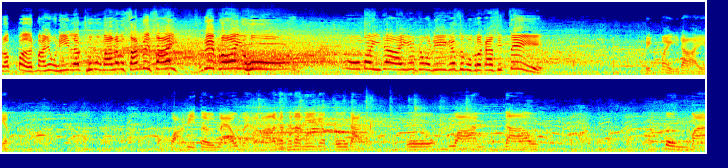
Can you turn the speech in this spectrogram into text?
แล้วเปิดมาจังหวะนี้แล้วทุบออกมาแล้วมาซ้ำด้วยซ้าย เรียบร้อย โอ้โหโอ้ไม่ได้ครับจังหวะนี้ครับสมุทรปราการซิตี้พลิกไม่ได้ครับขวามีเติมแล้วแหมมาแล้วกันทางด้านนี้ครับโฮดักโฮวานดาวป่งมา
